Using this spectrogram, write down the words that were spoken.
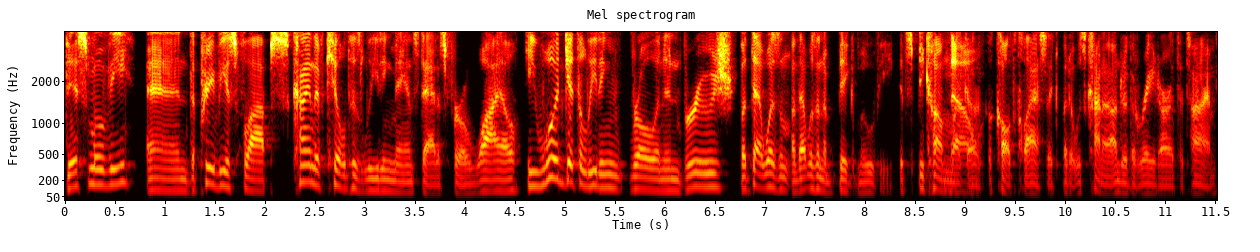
This movie and the previous flops kind of killed his leading man status for a while. He would get the leading role in In Bruges, but that wasn't that wasn't a big movie. It's become like a, a cult classic, but it was kind of under the radar at the time.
